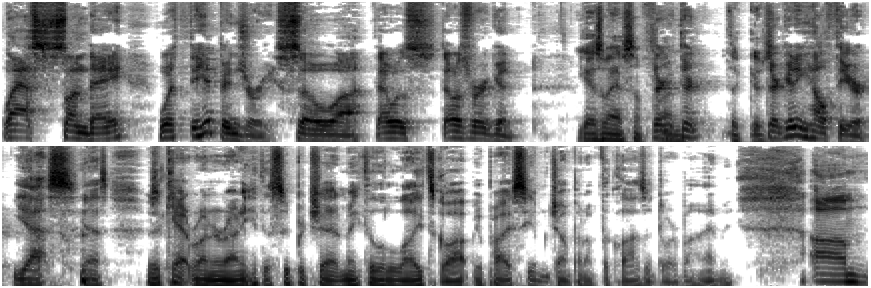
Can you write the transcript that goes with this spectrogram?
last Sunday with the hip injury. So uh, that was that was very good. You guys want to have some fun. They're, they're, they're, getting healthier. Yes, yes. There's a cat running around. You hit the super chat and make the little lights go up. You'll probably see him jumping up the closet door behind me. Um,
